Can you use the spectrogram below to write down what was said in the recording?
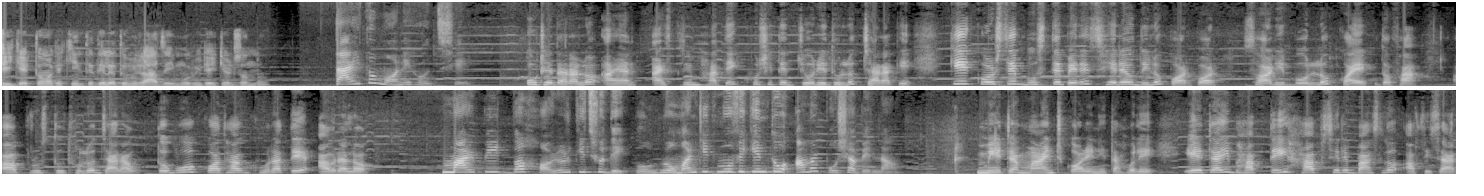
টিকিট তোমাকে কিনতে দিলে তুমি রাজি মুভি ডেটের জন্য? তাই তো মনে হচ্ছে। উঠে দাঁড়াল আয়ান আইসক্রিম হাতে খুশিতে জড়িয়ে ধরলো যারাকে কি করছে বুঝতে পেরে ছেড়েও দিল পরপর। সরি বলল কয়েক দফা। অপ্রস্তুত হলো যারাও। তবুও কথা ঘোরাতে আওড়ালো। মারপিট বা হরর কিছু দেখব। রোমান্টিক মুভি কিন্তু আমার পোষাবে না। মেয়েটা মাইন্ড করেনি তাহলে। এটাই ভাবতেই হাফ ছেড়ে বাঁচলো অফিসার।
